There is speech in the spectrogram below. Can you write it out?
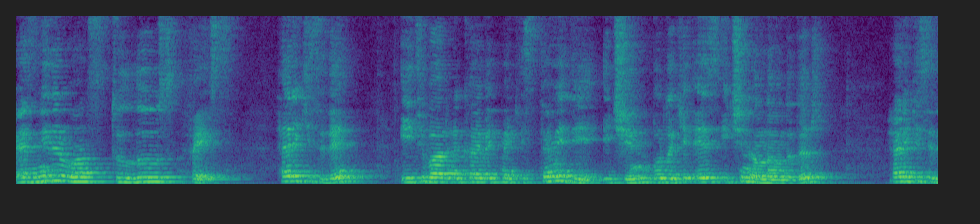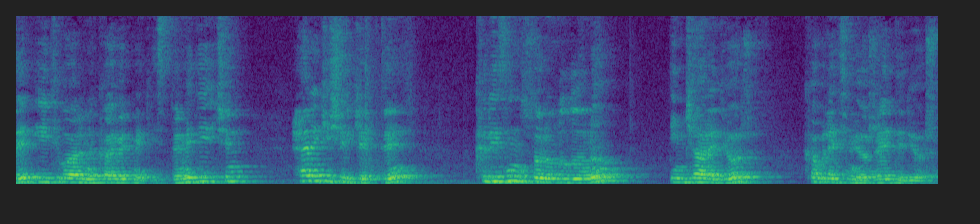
As neither wants to lose face. Her ikisi de itibarını kaybetmek istemediği için, buradaki as için anlamındadır. Her ikisi de itibarını kaybetmek istemediği için her iki şirkette krizin sorumluluğunu inkar ediyor, kabul etmiyor, reddediyor.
